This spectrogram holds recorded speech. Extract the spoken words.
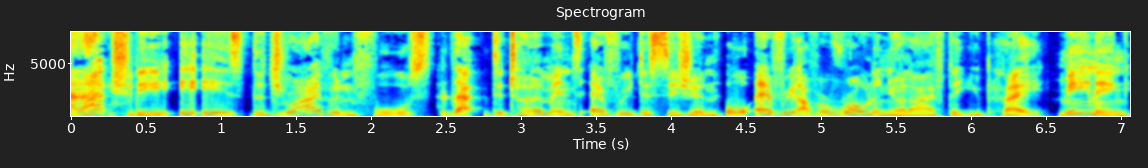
And actually, it is the driving force that determines every decision or every other role in your life that you play. Meaning,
